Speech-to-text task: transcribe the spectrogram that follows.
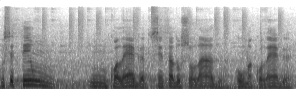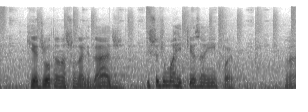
Você tem um, um colega sentado ao seu lado, ou uma colega que é de outra nacionalidade, isso é de uma riqueza ímpar. Né?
